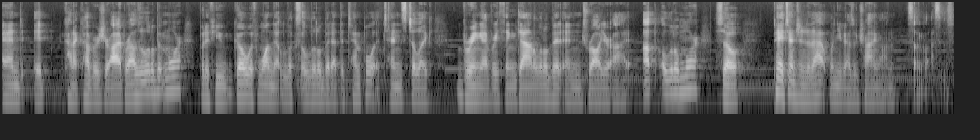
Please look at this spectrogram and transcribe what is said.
and it kind of covers your eyebrows a little bit more. But if you go with one that looks a little bit at the temple, it tends to like bring everything down a little bit and draw your eye up a little more. So pay attention to that when you guys are trying on sunglasses.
